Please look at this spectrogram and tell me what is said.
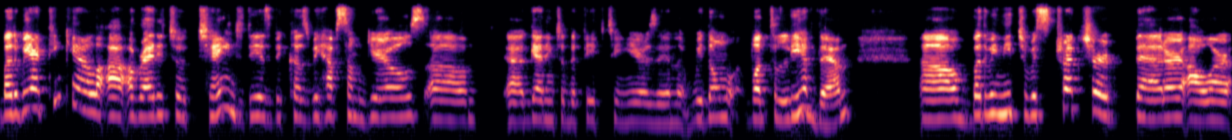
but we are thinking uh, already to change this because we have some girls um, uh, getting to the 15 years and we don't want to leave them. Uh, but we need to restructure better our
